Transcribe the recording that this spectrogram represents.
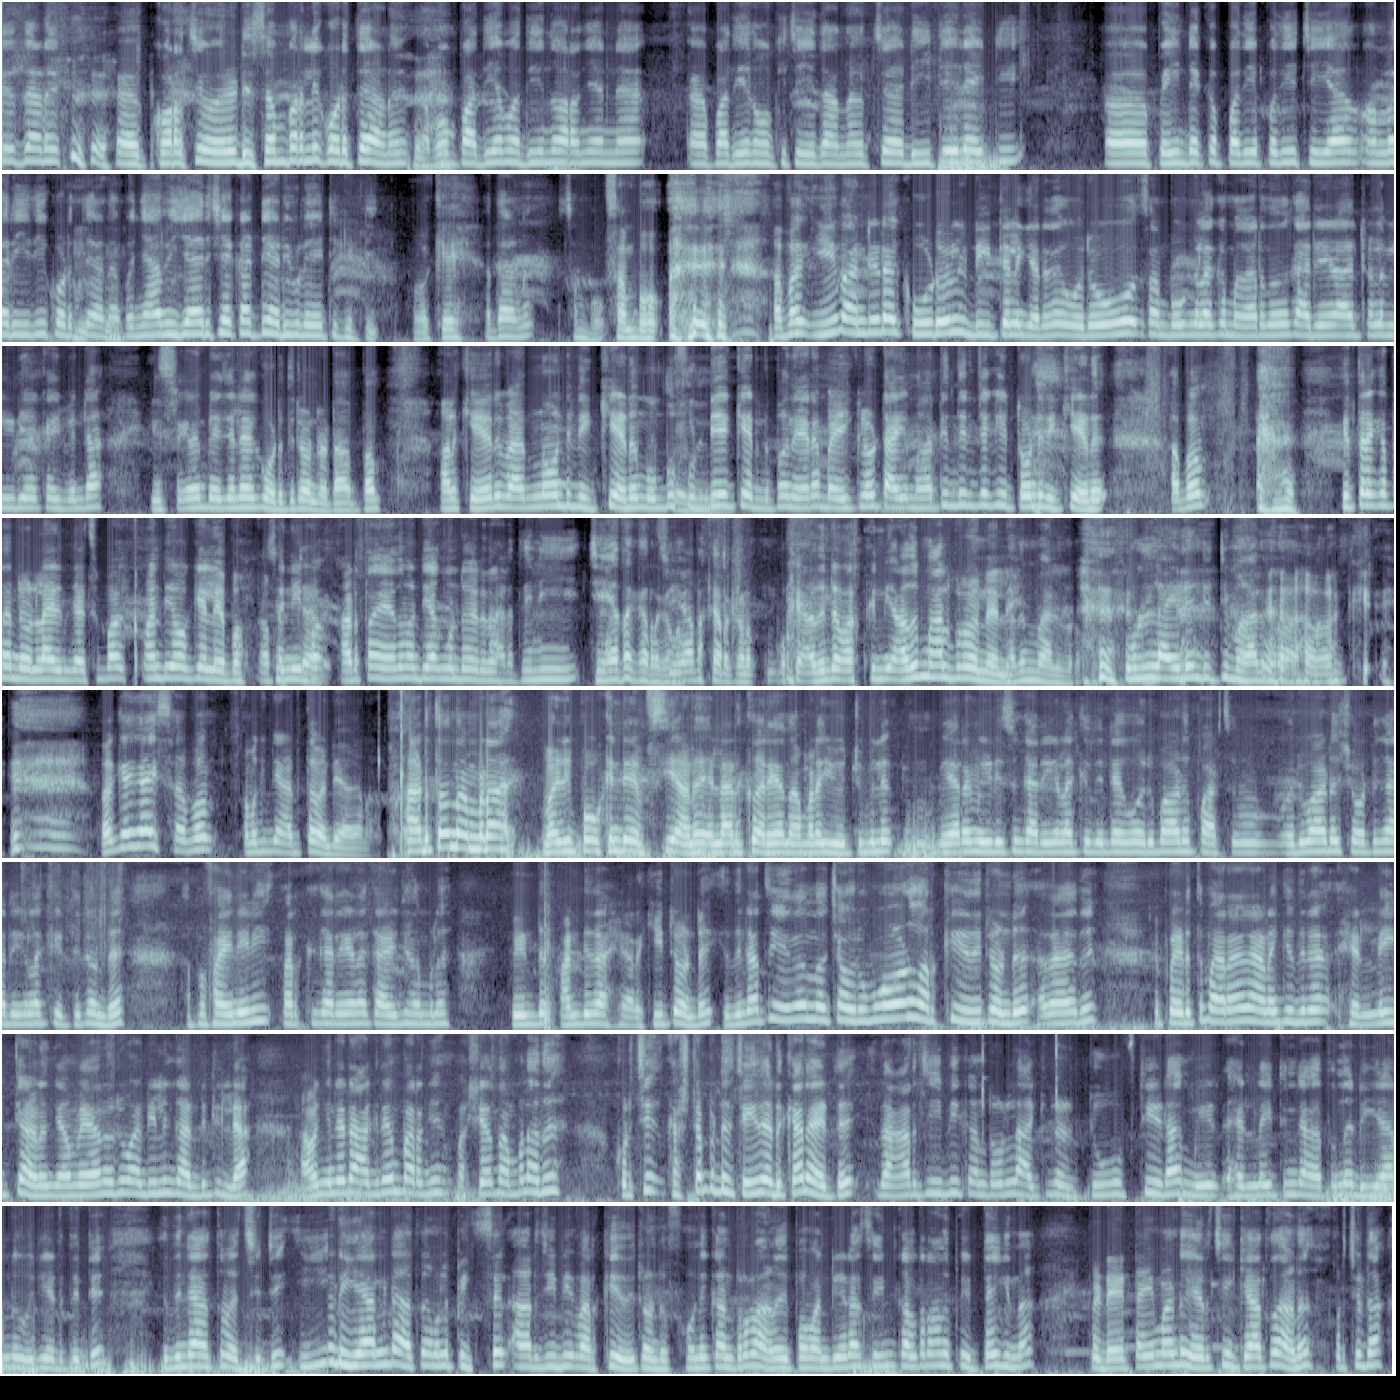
ഇതാണ്. കുറച്ച് ഒരു ഡിസംബറിൽ കൊടുത്തതാണ്. അപ്പം പതിയെ മതി എന്ന് പറഞ്ഞ് തന്നെ പതിയെ നോക്കി ചെയ്താന്ന് വെച്ചാൽ ഡീറ്റെയിൽ ആയിട്ട് പെയിന്റ് ഒക്കെ പതിയെ പതിയെ ചെയ്യാന്നുള്ള രീതിയിൽ കൊടുത്തതാണ്. അപ്പോൾ ഞാൻ വിചാരിച്ചേക്കാട്ടി അടിപൊളിയായിട്ട് കിട്ടി. ഓക്കെ. അതാണ് സംഭവം. സംഭവം. അപ്പം ഈ വണ്ടിയുടെ കൂടുതൽ ഡീറ്റെയിലിംഗ് അതായത് ഓരോ സംഭവങ്ങളൊക്കെ മാറുന്നത് കാര്യമായിട്ടുള്ള വീഡിയോ ഒക്കെ ഇവന്റെ ഇൻസ്റ്റാഗ്രാം പേജിലൊക്കെ കൊടുത്തിട്ടുണ്ട് കേട്ടോ അപ്പം ആൾ കയറി വന്നുകൊണ്ട് നിൽക്കുകയാണ് മുമ്പ് ഫുഡിയൊക്കെ ആയിരുന്നു. ഇപ്പോൾ നേരെ ബൈക്കിലോട്ടായി മാറ്റി തിരിച്ചൊക്കെ ഇട്ടുകൊണ്ട് നിൽക്കുകയാണ് അപ്പം ഇത്രയൊക്കെ തന്നെ ഉള്ളായിരുന്നു. അപ്പം വണ്ടി ഓക്കെ അല്ലേ അപ്പം അപ്പം ഇനി അടുത്ത ഏത് വണ്ടിയാണ് കൊണ്ടുവരുന്നത് അടുത്തിനി ചേതൊക്കെ ഇറങ്ങണം. ചെയ്യാതെ കിടക്കണം ഓക്കെ അതിന്റെ വർക്ക് ഇനി അത് മാൽബ്രോ തന്നെ അല്ലേ? Marlboro full identity Marlboro okay okay guys അപ്പം നമുക്ക് ഇനി അടുത്ത വണ്ടി ആകണം അടുത്ത നമ്മുടെ വഴിപോക്കിന്റെ എഫ് സി ആണ്. എല്ലാവർക്കും അറിയാം. നമ്മുടെ യൂട്യൂബിൽ വേറെ വീഡിയോസും കാര്യങ്ങളൊക്കെ ഇതിന്റെ ഒരുപാട് പാർട്സ് ഒരുപാട് ഷോട്ടും കാര്യങ്ങളൊക്കെ ഇട്ടിട്ടുണ്ട്. അപ്പോൾ ഫൈനലി വർക്ക് കാര്യങ്ങളൊക്കെ കഴിഞ്ഞ് നമ്മൾ വീണ്ടും വണ്ടി ഇറക്കിയിട്ടുണ്ട്. ഇതിന്റെ അകത്ത് ചെയ്തതെന്ന് വെച്ചാൽ ഒരുപാട് വർക്ക് ചെയ്തിട്ടുണ്ട്. അതായത് ഇപ്പോൾ എടുത്ത് പറയാനാണെങ്കിൽ ഇതിന് ഹെഡ്ലൈറ്റാണ് ഞാൻ വേറൊരു വണ്ടിയിലും കണ്ടിട്ടില്ല. അവൻ ഇങ്ങനെ ഒരു ആഗ്രഹം പറഞ്ഞു. പക്ഷേ നമ്മളത് കുറച്ച് കഷ്ടപ്പെട്ട് ചെയ്തെടുക്കാനായിട്ട് ഇത് ആർ ജി ബി കൺട്രോളിലാക്കിയിട്ട് ടു ഫിഫ്റ്റിയുടെ മീ ഹെഡ്ലൈറ്റിന്റെ അകത്തുനിന്ന് ഡി ആറിൽ ഊരി എടുത്തിട്ട് ഇതിന്റെ അകത്ത് വെച്ചിട്ട് ഈ ഡി ആറിന്റെ അകത്ത് നമ്മൾ pixel R G B work ചെയ്തിട്ടുണ്ട്. ഫോണിൽ കൺട്രോളാണ് ഇപ്പോൾ വണ്ടിയുടെ സെയിം കളറാണ് ഇപ്പോൾ ഇട്ടേക്കുന്നത് ഇപ്പോൾ ഡേ ടൈം ആണ്ട് കയറി നിൽക്കാത്തതാണ് കുറച്ചുകൂടെ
